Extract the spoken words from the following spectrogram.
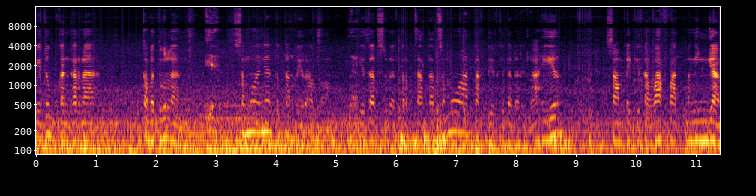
itu bukan karena kebetulan. Iya. Semuanya itu takdir Allah. Nah. kita sudah tercatat semua takdir kita dari lahir sampai kita wafat meninggal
